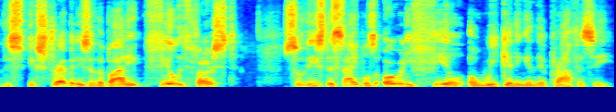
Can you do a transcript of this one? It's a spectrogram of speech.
the extremities of the body feel it first. So these disciples already feel a weakening in their prophecy.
